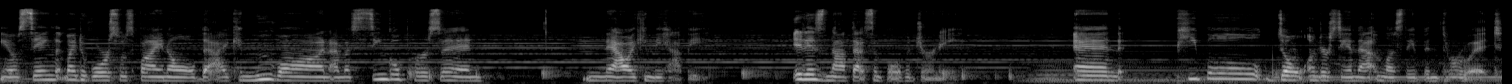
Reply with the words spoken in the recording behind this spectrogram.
you know, saying that my divorce was final, that I can move on. I'm a single person. Now I can be happy it is not that simple of a journey. And people don't understand that unless they've been through it.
